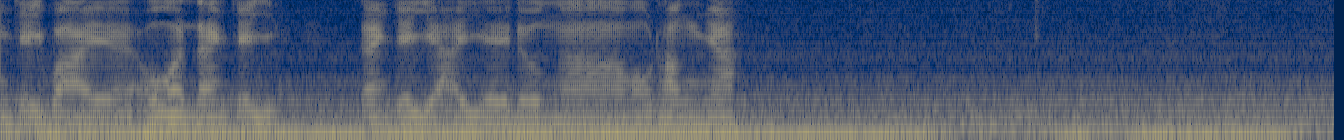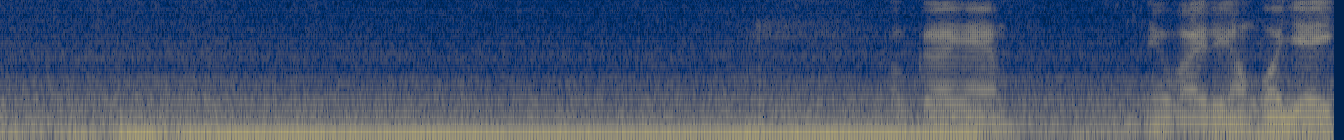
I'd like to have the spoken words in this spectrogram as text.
đang chạy bài ủa anh đang chạy đang chạy dài về đường à, Mậu Thân nha. Ok em. Như vậy thì không có gì.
